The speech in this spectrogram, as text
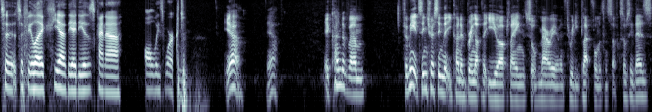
to to feel like yeah, the ideas kind of always worked. Yeah, yeah. It kind of um for me, it's interesting that you kind of bring up that you are playing sort of Mario and 3D platforms and stuff because obviously there's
